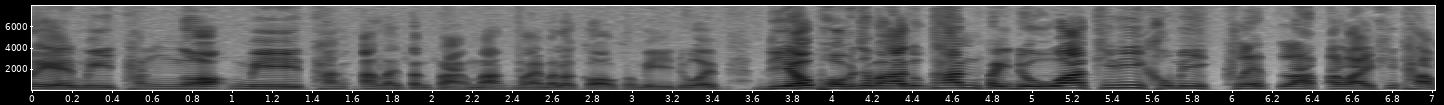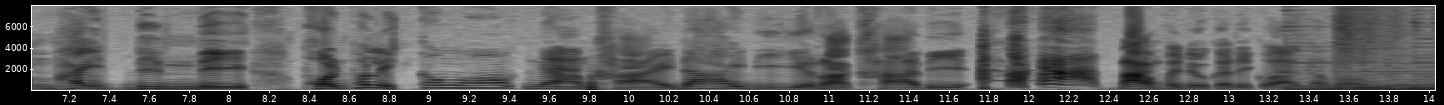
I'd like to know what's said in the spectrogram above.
เรียนมีทั้งเงาะมีทั้งอะไรต่างๆ มากมายมะละกอก็มีด้วย เดี๋ยวผมจะพาทุกท่านไปดูว่าที่นี่เขามีเคล็ดลับอะไรที่ทำให้ดินดี ผลผลิตก็งอกงามขายได้ดีราคาดี ตามไปดูกันดีกว่าครับผม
